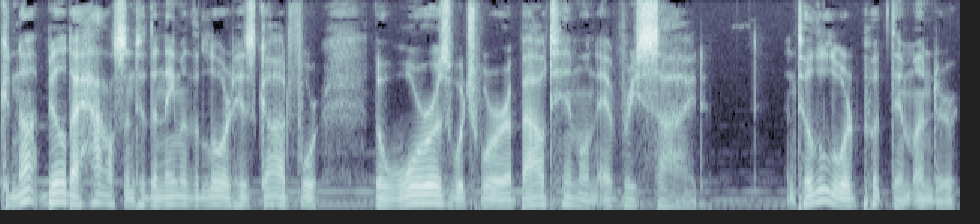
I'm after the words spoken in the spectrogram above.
could not build a house unto the name of the Lord his God for the wars which were about him on every side, until the Lord put them under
